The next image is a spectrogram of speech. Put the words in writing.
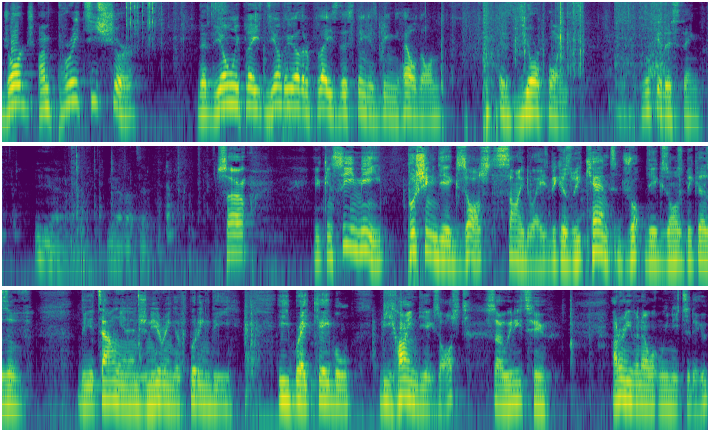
George, I'm pretty sure that the only place, the only other place this thing is being held on is your point. Look at this thing. Yeah, yeah, that's it. So you can see me pushing the exhaust sideways because we can't drop the exhaust because of the Italian engineering of putting the e-brake cable behind the exhaust. So we need to, I don't even know what we need to do,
